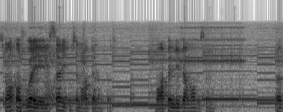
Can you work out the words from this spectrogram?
c'est marrant quand je vois les, salles et tout, ça me rappelle en fait. Je me rappelle légèrement des salles. Hop.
